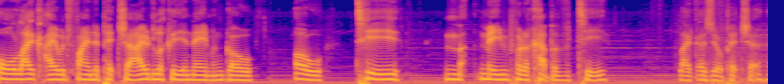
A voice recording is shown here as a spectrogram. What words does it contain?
or like I would find a picture. I would look at your name and go, "Oh, M maybe put a cup of tea, like as your picture.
